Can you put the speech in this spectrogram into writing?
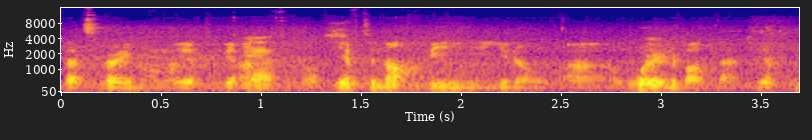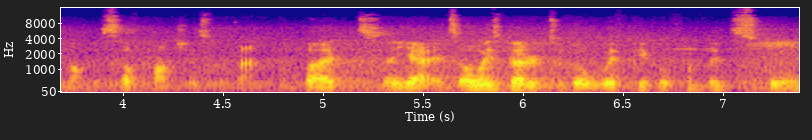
That's very normal. You have to be. un- Yeah, of course. You have to not be, you know, uh, worried about that. You have to not be self-conscious with that. But uh, yeah, it's always better to go with people from the school.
